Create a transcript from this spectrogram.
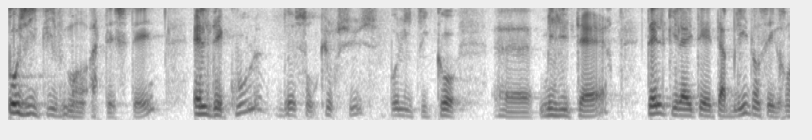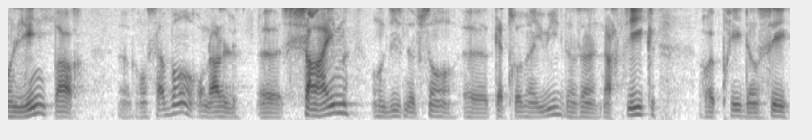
positivement attestée, elle découle de son cursus politico-militaire tel qu'il a été établi dans ses grandes lignes par un grand savant, Ronald euh, Syme, en 1988, dans un article repris dans ses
